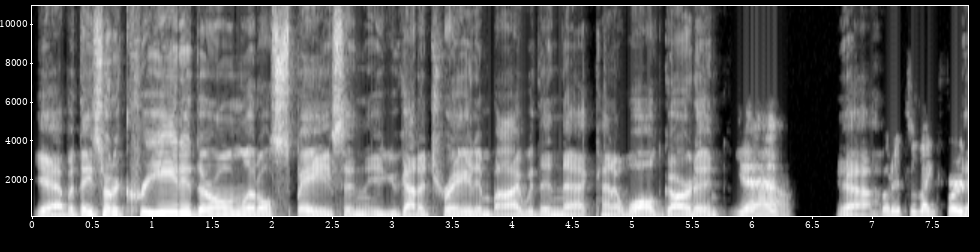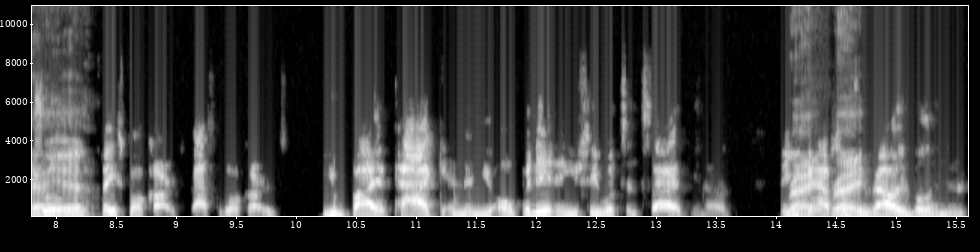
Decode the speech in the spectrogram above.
Yeah, but they sort of created their own little space and you got to trade and buy within that kind of walled garden. Yeah. Yeah. But it's like virtual yeah, yeah. baseball cards, basketball cards you buy a pack and then you open it and you see what's inside, you know, and right, you can have right. something valuable in there.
